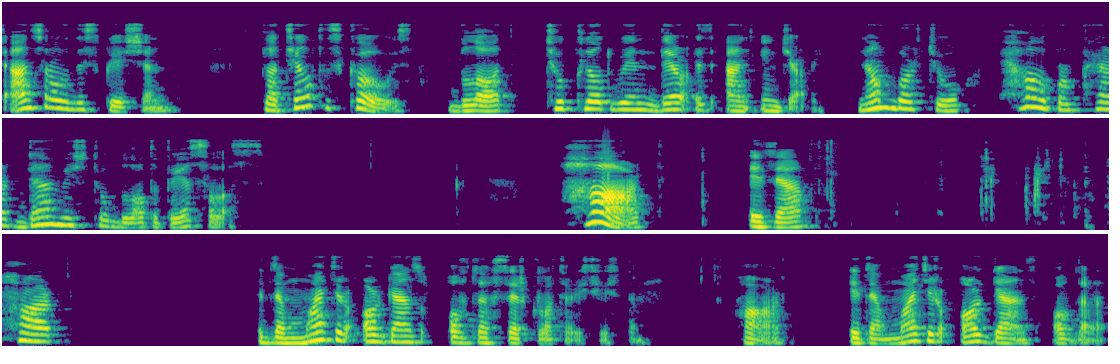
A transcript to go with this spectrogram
The answer of this question, platelets cause blood to clot when there is an injury. Number two, help repair damage to blood vessels. Heart is a heart is the major organs of the circulatory system. Heart is the major organs of the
